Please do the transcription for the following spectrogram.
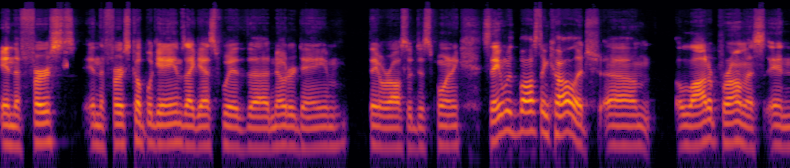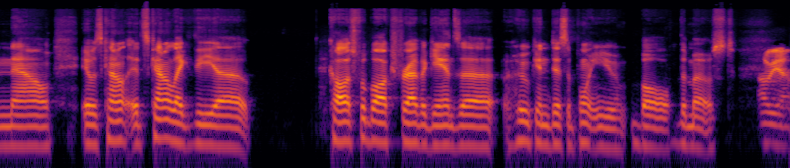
in the first in the first couple games. I guess with uh, Notre Dame, they were also disappointing. Same with Boston College. Um, a lot of promise, and now it was kind of it's kind of like the uh, college football extravaganza. Who can disappoint you bowl the most? Oh yeah.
